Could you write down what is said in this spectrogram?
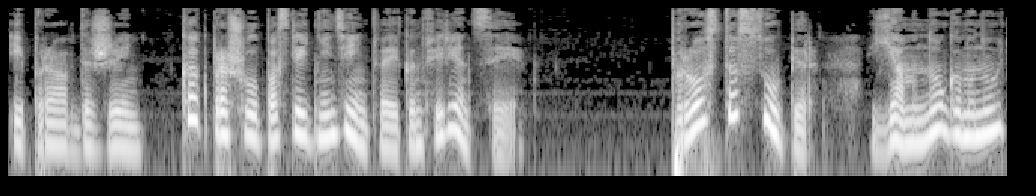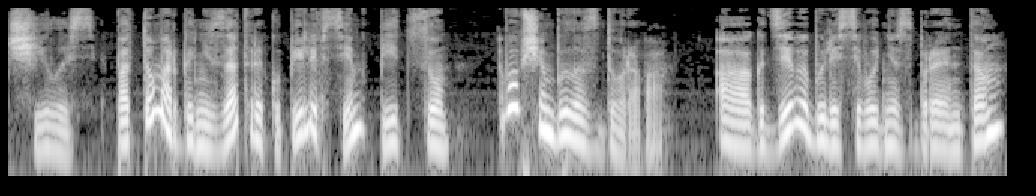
И правда, Жень, как прошел последний день твоей конференции? Просто супер. Я многому научилась. Потом организаторы купили всем пиццу. В общем, было здорово. «А где вы были сегодня с Брентом?»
